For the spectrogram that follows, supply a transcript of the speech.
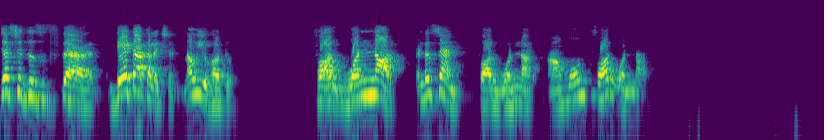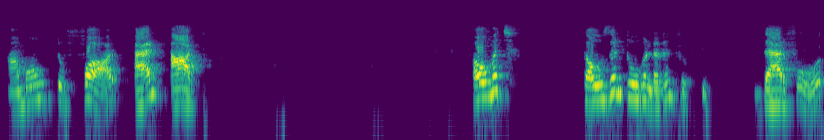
just this is the data collection. Now you have to for 1 hour. Understand? For 1 hour. Amount for 1 hour. Amount for an hour. How much? 1250. Therefore,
